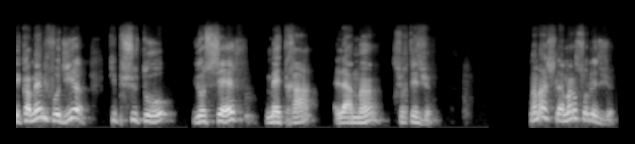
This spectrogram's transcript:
Mais quand même, il faut dire qu'Ipshuto, Yosef mettra la main sur tes yeux. Mamash, la main sur les yeux.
